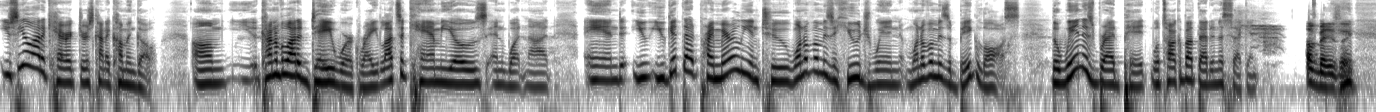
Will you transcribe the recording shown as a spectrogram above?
You see a lot of characters kind of come and go. Um, y- kind of a lot of day work, right? Lots of cameos and whatnot. And you you get that primarily in two. One of them is a huge win. One of them is a big loss. The win is Brad Pitt. We'll talk about that in a second. amazing.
